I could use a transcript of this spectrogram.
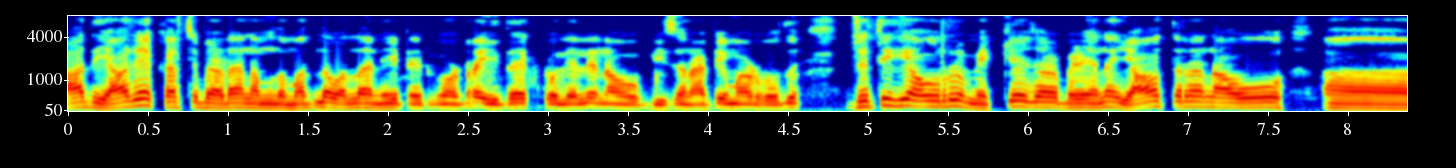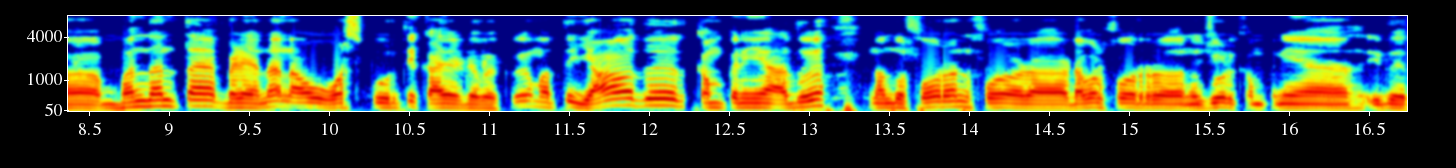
ಅದು ಯಾವುದೇ ಖರ್ಚು ಬೇಡ, ನಮ್ದು ಮೊದ್ಲ ಹೊಲ ನೀಟ್ ಇಟ್ಕೊಂಡ್ರೆ ಇದೇ ಕೂಲಿಯಲ್ಲಿ ನಾವು ಬೀಜ ನಾಟಿ ಮಾಡ್ಬೋದು. ಜೊತೆಗೆ ಅವರು ಮೆಕ್ಕೆಜೋಳ ಬೆಳೆಯನ್ನ ಯಾವ ತರ ನಾವು ಬಂದಂತ ಬೆಳೆಯನ್ನ ನಾವು ವರ್ಷ ಪೂರ್ತಿ ಕಾದಿಡಬೇಕು ಮತ್ತೆ ಯಾವ್ದು ಕಂಪನಿ ಅದು ನಮ್ದು four one four double four ನಿಜೋಡ್ ಕಂಪನಿಯ ಇದು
